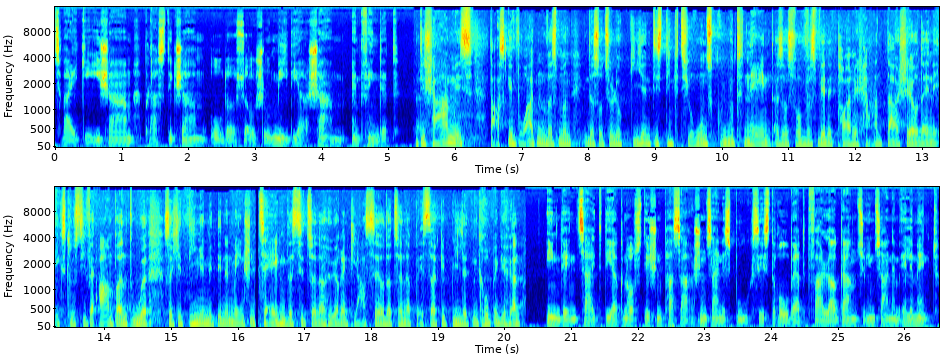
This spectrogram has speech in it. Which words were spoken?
2G-Scham, Plastikscham oder Social-Media-Scham empfindet. Die Scham ist das geworden, was man in der Soziologie ein Distinktionsgut nennt. Also sowas wie eine teure Handtasche oder eine exklusive Armbanduhr. Solche Dinge, mit denen Menschen zeigen, dass sie zu einer höheren Klasse oder zu einer besser gebildeten Gruppe gehören. In den zeitdiagnostischen Passagen seines Buchs ist Robert Pfaller ganz in seinem Element.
